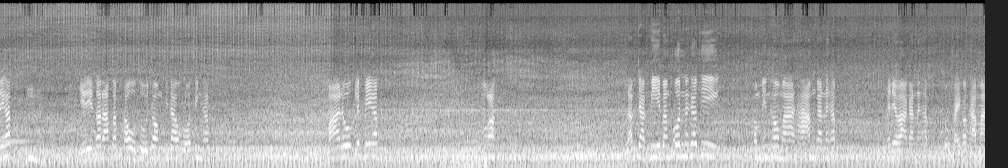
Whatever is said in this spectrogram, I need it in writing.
วัสดีครับยินดีต้อนรับครับเข้าสู่ช่องพี่เจ้าโคลซิ่งครับ มาดูคลิปนี้ครับ หลังจากมีบางคนนะครับที่คอมเมนต์เข้ามาถามกันนะครับ ไม่ได้ว่ากันนะครับ สงสัยเขาถามมา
